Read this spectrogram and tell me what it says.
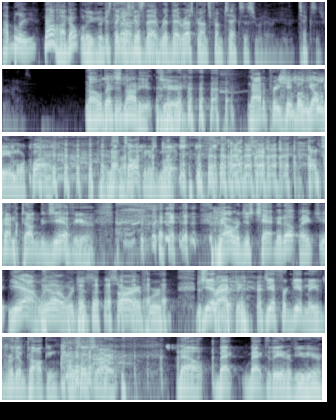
I believe you. No, I don't believe you. We're just thinking it's because that that restaurant's from Texas or whatever. Texas Roadhouse. No, that's not it, Jared. now, I'd appreciate both y'all being more quiet, not talking as much. I'm, trying, I'm trying to talk to Geoff here. y'all are just chatting it up, ain't you? Yeah, we are. We're just sorry if we're distracting. Geoff, Geoff, forgive me for them talking. I'm so sorry. now, back back to the interview here.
